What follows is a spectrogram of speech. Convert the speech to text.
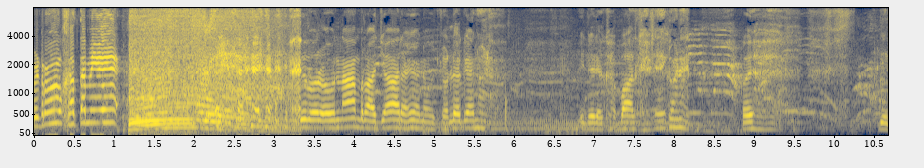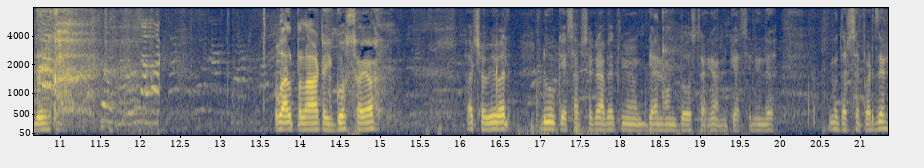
पेट्रोल खत्म ही है। नाम राजा रहे हैं चले गए ना। इधर देखो, बाल खेले कौन? ये देखो। वाल प्लाट गुस्सा आया अच्छा वीवर डू के सब्सक्राइबर ज्ञान हम दोस्त हैं कैसे लेंगे मदरसे पढ़ते हैं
